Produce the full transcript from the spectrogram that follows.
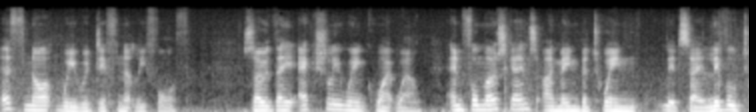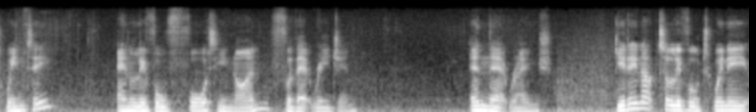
if not, we were definitely 4th. So they actually went quite well. And for most games, I mean between, let's say, level 20 and level 49 for that region. In that range. Getting up to level 20,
